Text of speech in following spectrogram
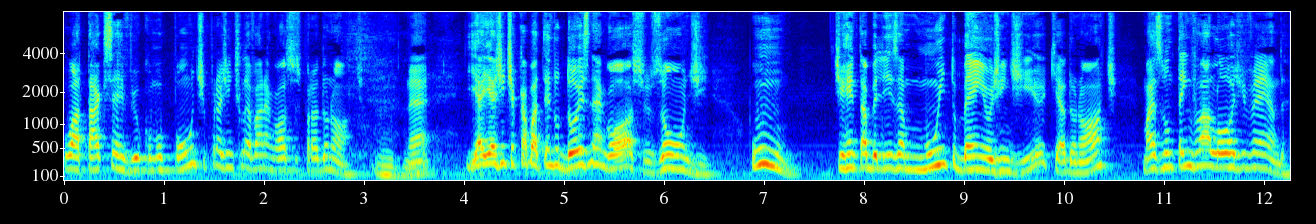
o ataque serviu como ponte para a gente levar negócios para do norte. Né? E aí a gente acaba tendo dois negócios, onde um te rentabiliza muito bem hoje em dia, que é do norte, mas não tem valor de venda.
